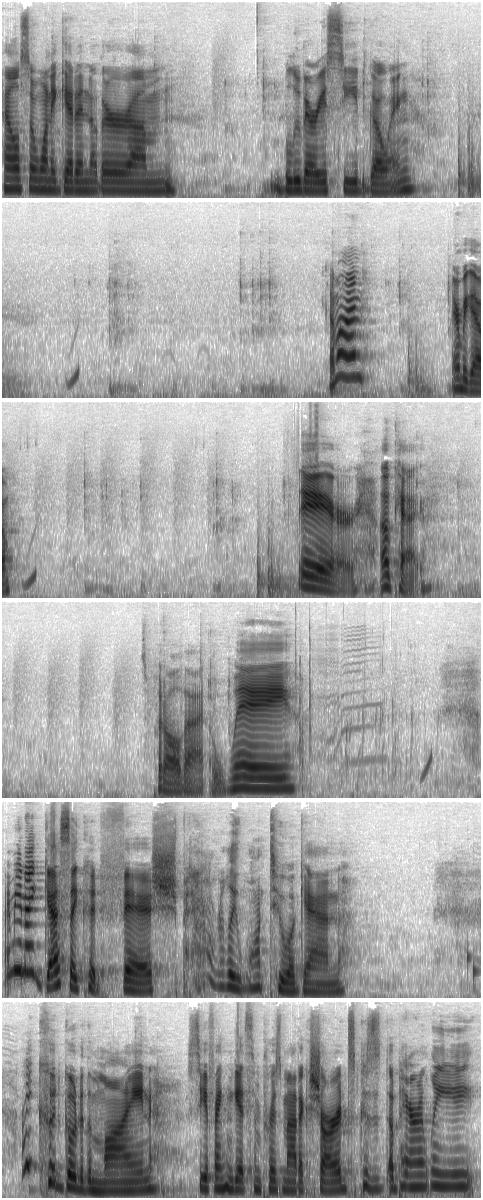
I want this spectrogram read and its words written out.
I also want to get another um, blueberry seed going. Come on. There we go. There. Okay. Let's put all that away. I mean, I guess I could fish, but I don't really want to again. I could go to the mine, see if I can get some prismatic shards, because apparently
